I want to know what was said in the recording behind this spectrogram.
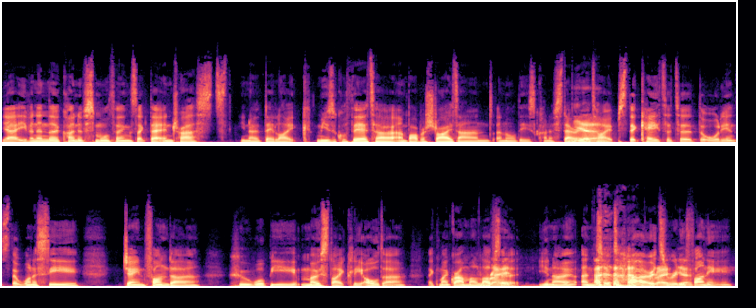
Yeah, even in the kind of small things like their interests, you know, they like musical theatre and Barbra Streisand and all these kind of stereotypes that cater to the audience that want to see Jane Fonda, who will be most likely older. Like my grandma loves Right. it, you know? And so to her, it's Right, really yeah. funny.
